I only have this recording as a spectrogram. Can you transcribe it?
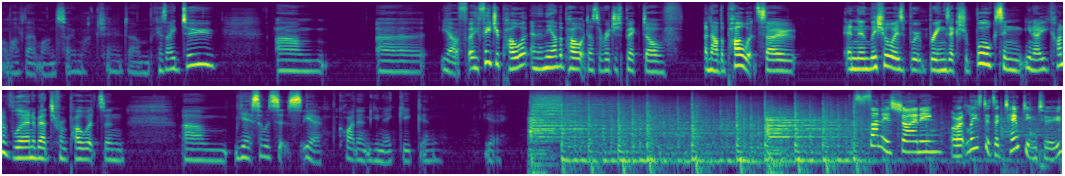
I love that one so much, and um, because I do, um, uh, yeah, I feature poet, and then the other poet does a retrospect of another poet. So, and then Lish always br- brings extra books, and you know, you kind of learn about different poets, and Um, yeah, so it's, it's yeah quite a unique gig, and yeah. The sun is shining, or at least it's attempting to.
